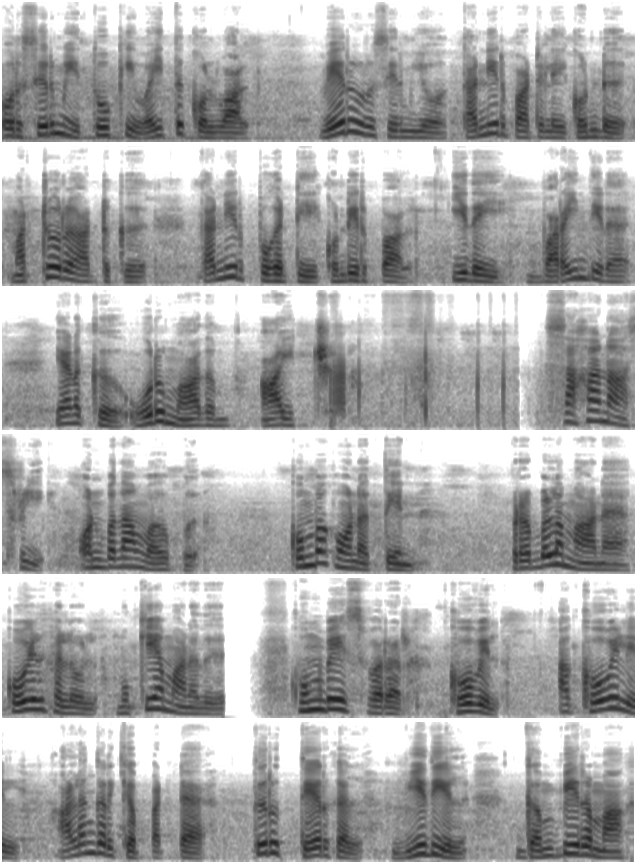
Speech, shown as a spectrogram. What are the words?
ஒரு சிறுமி தூக்கி வைத்து கொள்வாள். வேறொரு சிறுமியோ தண்ணீர் பாட்டிலைக் கொண்டு மற்றொரு ஆட்டுக்கு தண்ணீர் புகட்டிக் கொண்டிருப்பாள். இதை வரைந்திட எனக்கு ஒரு மாதம் ஆயிற்று. சஹனா ஸ்ரீ ஒன்பதாம் வகுப்பு கும்பகோணத்தின் பிரபலமான கோயில்களுள் முக்கியமானது கும்பேஸ்வரர் கோவில். அக்கோவிலில் அலங்கரிக்கப்பட்ட திருத்தேர்கள் வீதியில் கம்பீரமாக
